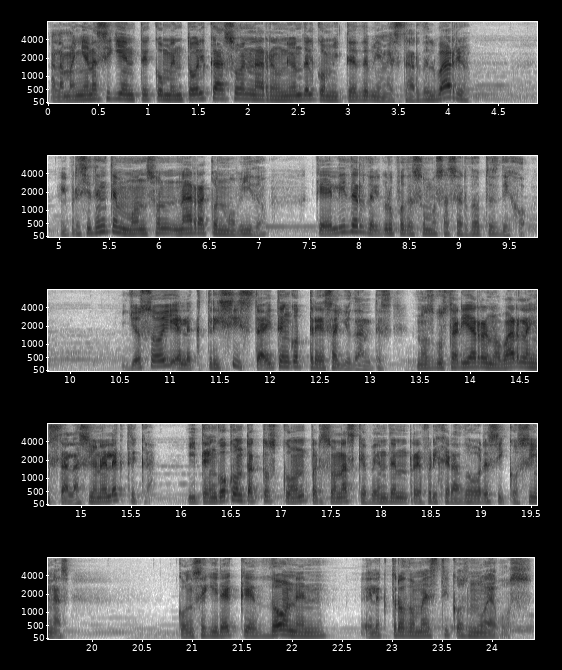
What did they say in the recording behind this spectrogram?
A la mañana siguiente comentó el caso en la reunión del Comité de Bienestar del barrio. El presidente Monson narra conmovido que el líder del grupo de sumos sacerdotes dijo, Yo soy electricista y tengo tres ayudantes. Nos gustaría renovar la instalación eléctrica. Y tengo contactos con personas que venden refrigeradores y cocinas conseguiré que donen electrodomésticos nuevos.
